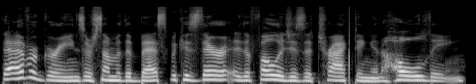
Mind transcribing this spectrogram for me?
the evergreens are some of the best because they're the foliage is attracting and holding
